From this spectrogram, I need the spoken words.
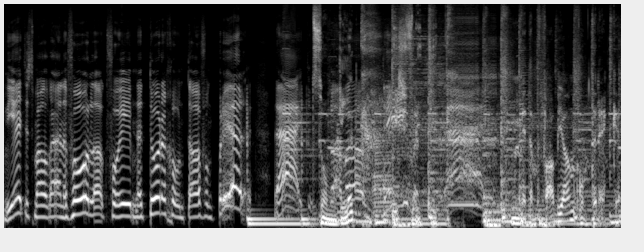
Jedes Mal, wenn eine Vorlage von ihm nicht durchkommt, anfängt zu brüllen. Nein, du, Zum Glück ist Freitag. Mit dem Fabian und der Ecker.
